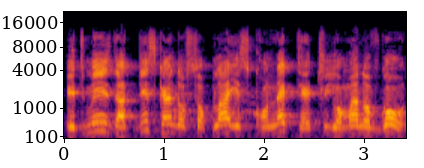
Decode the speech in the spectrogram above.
It means that this kind of supply is connected to your man of God.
